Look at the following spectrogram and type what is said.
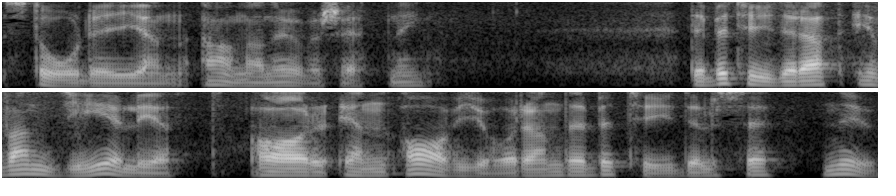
står det i en annan översättning. Det betyder att evangeliet har en avgörande betydelse nu.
